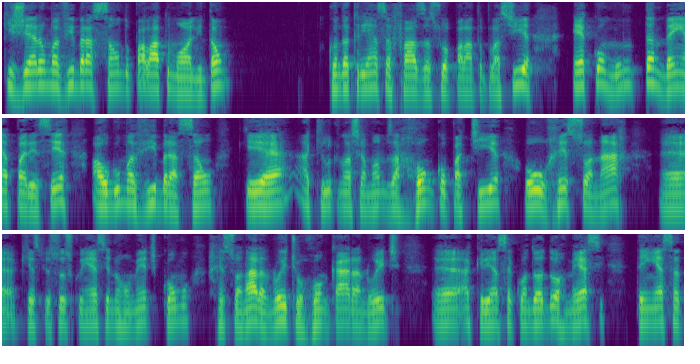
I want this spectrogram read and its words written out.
que gera uma vibração do palato mole. Então, quando a criança faz a sua palatoplastia, é comum também aparecer alguma vibração, que é aquilo que nós chamamos a roncopatia ou ressonar, é, que as pessoas conhecem normalmente como ressonar à noite ou roncar à noite. É, a criança, quando adormece, tem essa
